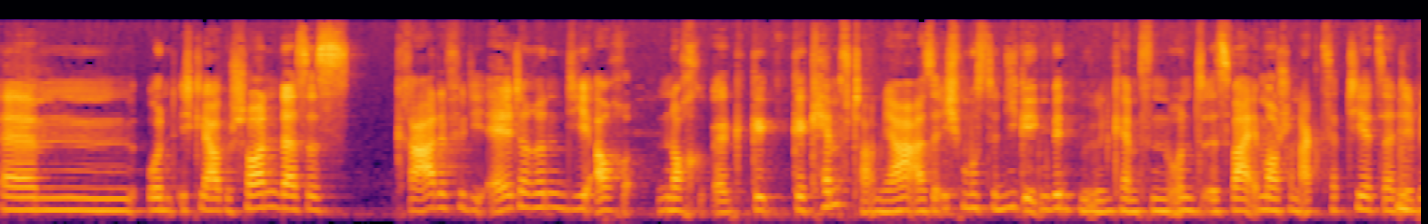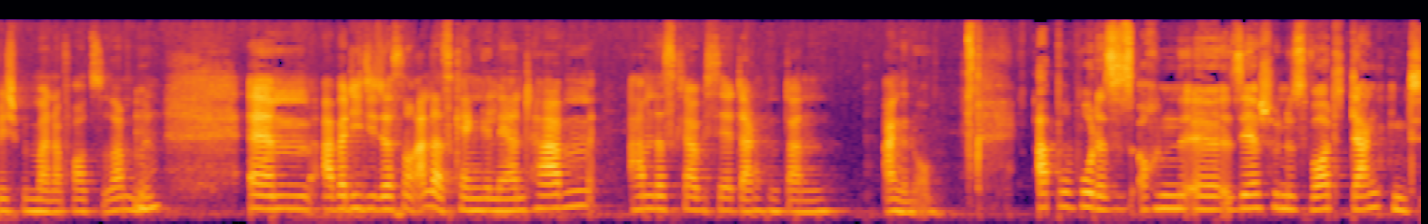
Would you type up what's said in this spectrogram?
Ähm, und ich glaube schon, dass es gerade für die Älteren, die auch noch äh, ge gekämpft haben, ja. Also ich musste nie gegen Windmühlen kämpfen und es war immer schon akzeptiert, seitdem Mhm. ich mit meiner Frau zusammen bin. Ähm, aber die, die das noch anders kennengelernt haben, haben das, glaube ich, sehr dankend dann angenommen. Apropos, das ist auch ein äh, sehr schönes Wort, dankend.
